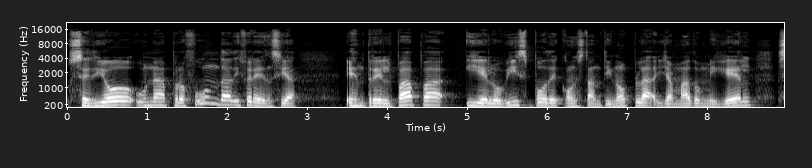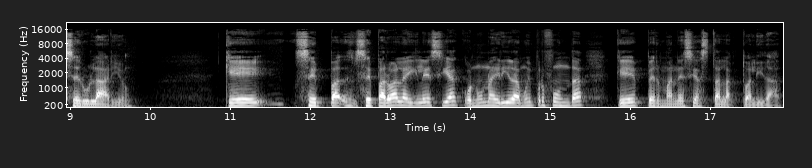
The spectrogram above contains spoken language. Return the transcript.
se dio una profunda diferencia entre el Papa y el obispo de Constantinopla llamado Miguel Cerulario, que separó a la iglesia con una herida muy profunda que permanece hasta la actualidad.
